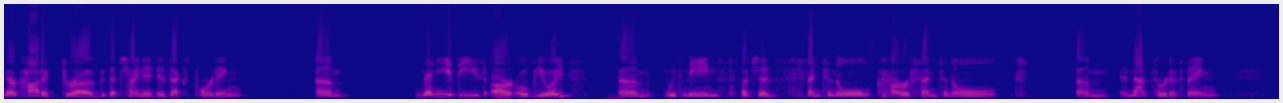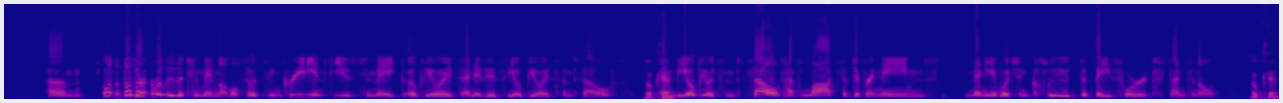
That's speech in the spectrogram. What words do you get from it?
narcotic drug that China is exporting. Um, many of these are opioids, um, with names such as fentanyl, carfentanil, um, and that sort of thing. Um, well, those are really the two main levels. So it's ingredients used to make opioids, and it is the opioids themselves. Okay. And the opioids themselves have lots of different names, many of which include the base word fentanyl. Okay.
